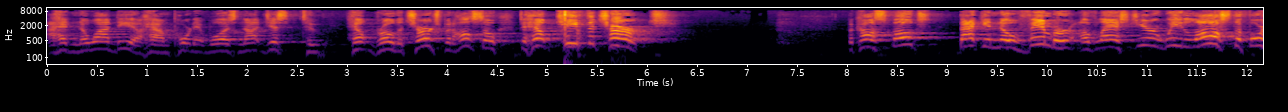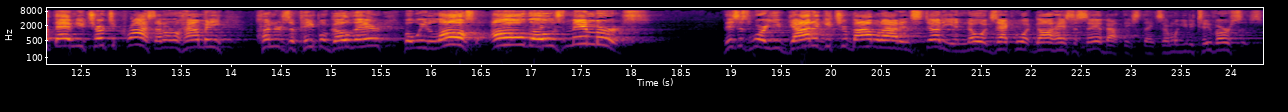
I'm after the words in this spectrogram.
I had no idea how important it was not just to help grow the church, but also to help keep the church. Because folks, back in November of last year, we lost the Fourth Avenue Church of Christ. I don't know how many hundreds of people go there, but we lost all those members. This is where you've got to get your Bible out and study and know exactly what God has to say about these things. So I'm going to give you two verses.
